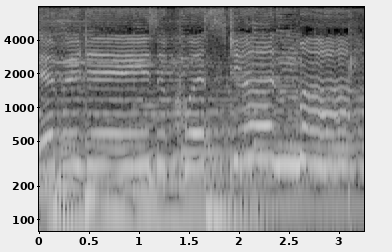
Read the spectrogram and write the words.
Every day is a question mark.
